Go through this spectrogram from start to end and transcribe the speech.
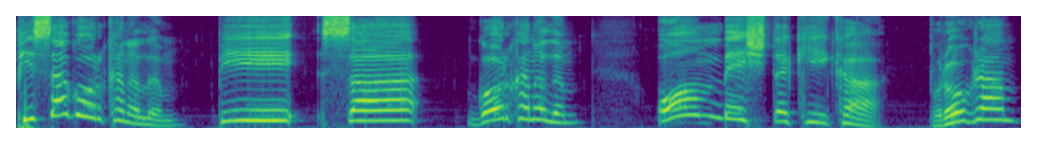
Pisagor kanalım. Pisagor kanalım. 15 dakika program,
